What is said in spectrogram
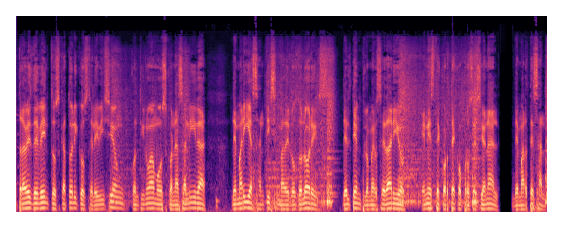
A través de Eventos Católicos Televisión, continuamos con la salida de María Santísima de los Dolores del Templo Mercedario en este cortejo procesional de Martes Santo.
